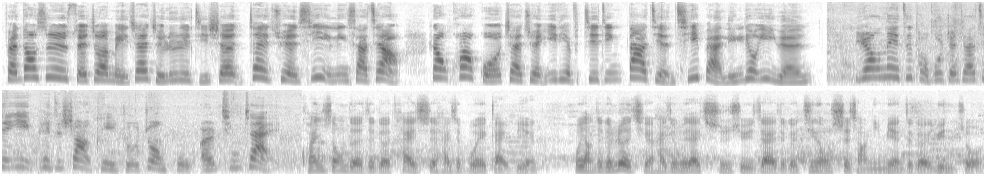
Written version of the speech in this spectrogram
反倒是随着美债殖利率急升，债券吸引力下降，让跨国债券 ETF 基金大减七百零六亿元，也让内资投顾专家建议配置上可以着重股而轻债。宽松的这个态势还是不会改变。我想这个热钱还是会在持续在这个金融市场里面这个运作，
